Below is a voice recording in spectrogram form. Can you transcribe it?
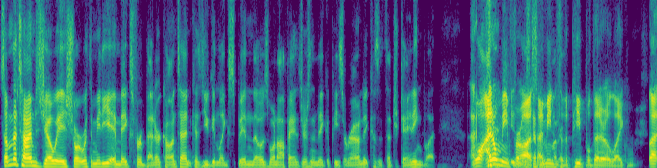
some of the times Joe is short with the media. It makes for better content because you can like spin those one-off answers and make a piece around it because it's entertaining. But Well, I don't mean for us. I mean funny. for the people that are like, uh,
